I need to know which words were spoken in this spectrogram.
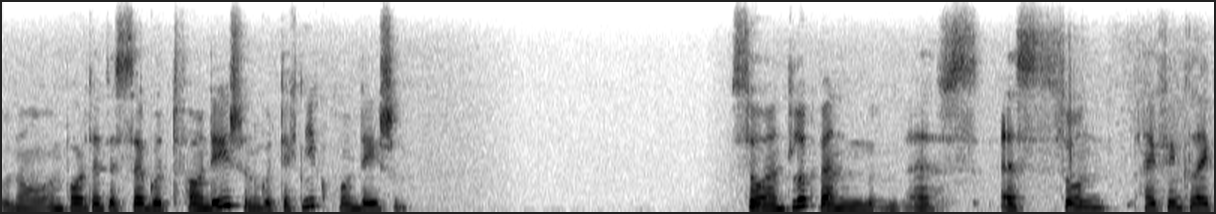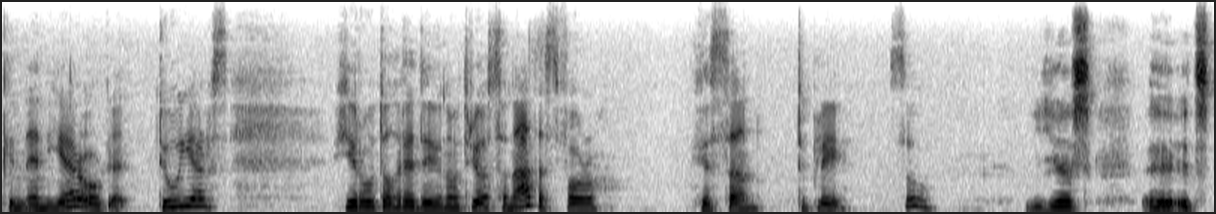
you know important is a good foundation good technique foundation. So and look, when as as soon I think like in a year or two years, he wrote already you know trio sonatas for his son to play. So Yes, uh, it's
